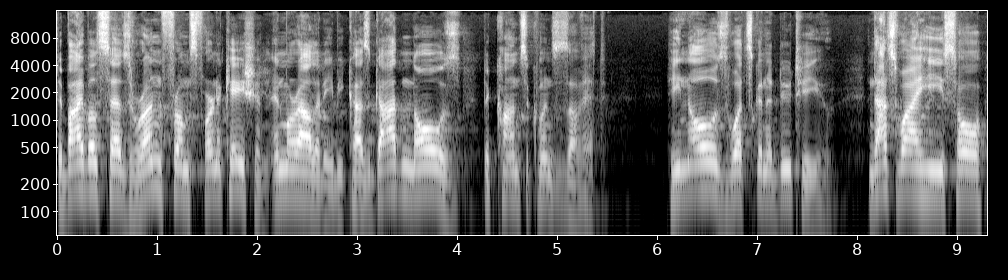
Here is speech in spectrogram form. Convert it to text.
The Bible says, run from fornication, and immorality, because God knows the consequences of it. He knows what's going to do to you. And that's why He so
